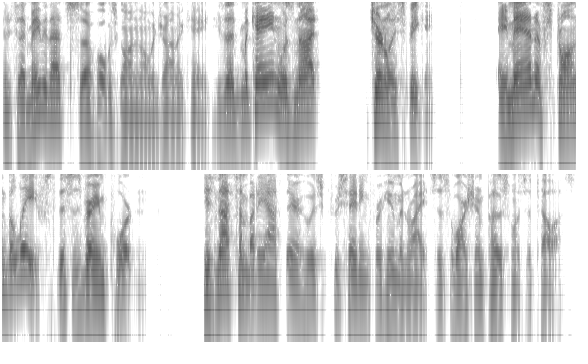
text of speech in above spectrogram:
And he said maybe that's uh, what was going on with John McCain. He said McCain was not, generally speaking, a man of strong beliefs. This is very important. He's not somebody out there who is crusading for human rights, as the Washington Post wants to tell us.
